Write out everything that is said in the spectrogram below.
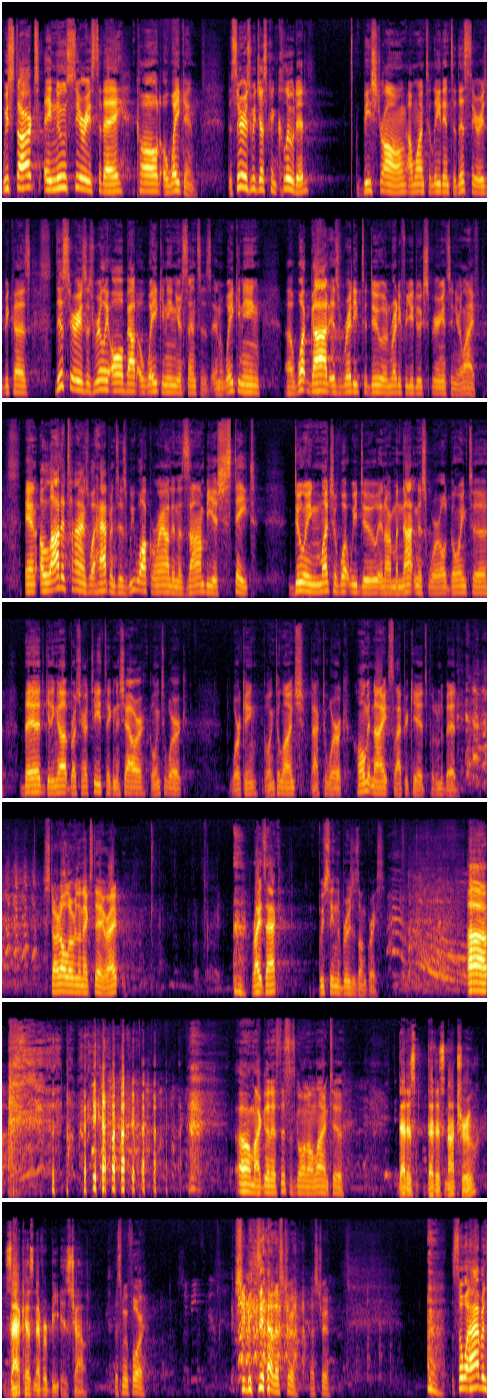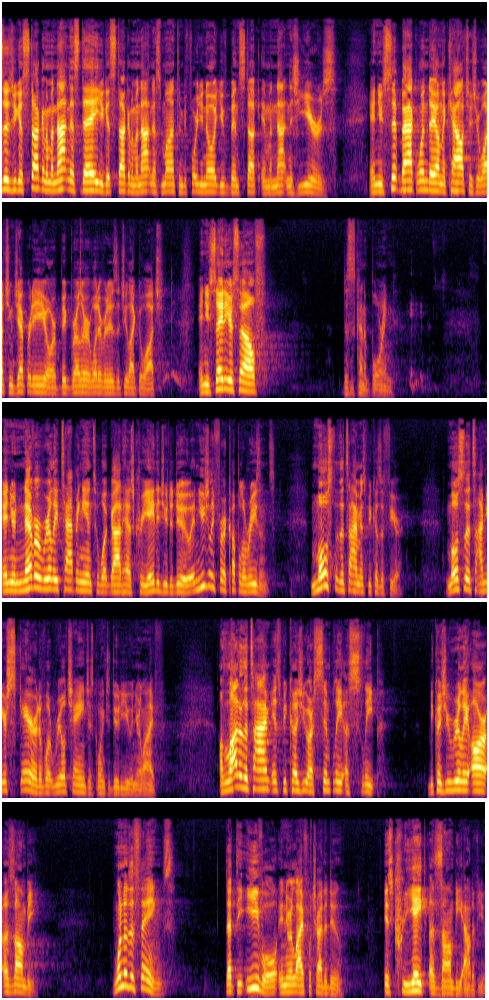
We start a new series today called Awaken. The series we just concluded, Be Strong, I want to lead into this series because this series is really all about awakening your senses and awakening uh, what God is ready to do and ready for you to experience in your life. And a lot of times, what happens is we walk around in a zombie ish state, doing much of what we do in our monotonous world, going to bed, getting up, brushing our teeth, taking a shower, going to work, working, going to lunch, back to work, home at night, slap your kids, put them to bed. Start all over the next day, right? right, Zach? We've seen the bruises on Grace. Uh, yeah, right. oh my goodness, this is going online too. That is that is not true. Zach has never beat his child. Let's move forward. She beats. Yeah, that's true. That's true. so what happens is you get stuck in a monotonous day, you get stuck in a monotonous month, and before you know it, you've been stuck in monotonous years. And you sit back one day on the couch as you're watching Jeopardy or Big Brother or whatever it is that you like to watch, and you say to yourself, "This is kind of boring." And you're never really tapping into what God has created you to do, and usually for a couple of reasons. Most of the time, it's because of fear. Most of the time, you're scared of what real change is going to do to you in your life. A lot of the time, it's because you are simply asleep, because you really are a zombie. One of the things that the evil in your life will try to do is create a zombie out of you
